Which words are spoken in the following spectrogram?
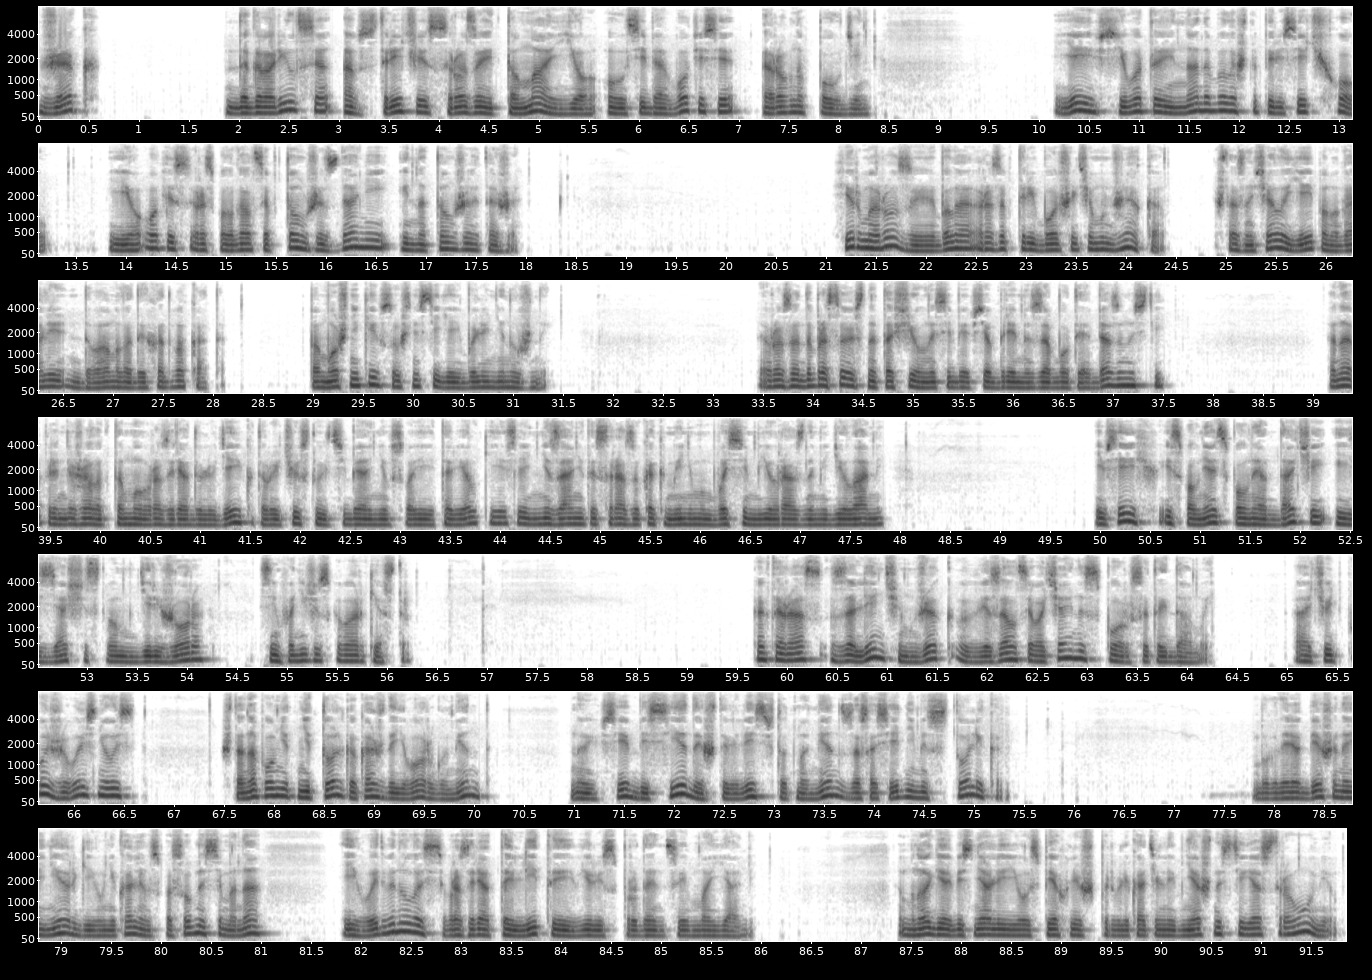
Джек договорился о встрече с Розой Томайо у себя в офисе ровно в полдень. Ей всего-то и надо было, что пересечь холл. Ее офис располагался в том же здании и на том же этаже. Фирма «Розы» была раза в три больше, чем у Джека, что означало, ей помогали два молодых адвоката. Помощники, в сущности, ей были не нужны. Роза добросовестно тащила на себе все бремя забот и обязанностей. Она принадлежала к тому разряду людей, которые чувствуют себя не в своей тарелке, если не заняты сразу как минимум восемью разными делами, и все их исполняют с полной отдачей и изяществом дирижера симфонического оркестра. Как-то раз за ленчем Джек ввязался в отчаянный спор с этой дамой. А чуть позже выяснилось, что она помнит не только каждый его аргумент, но и все беседы, что велись в тот момент за соседними столиками. Благодаря бешеной энергии и уникальным способностям она и выдвинулась в разряд элиты в юриспруденции Майами. Многие объясняли ее успех лишь привлекательной внешностью и остроумием.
